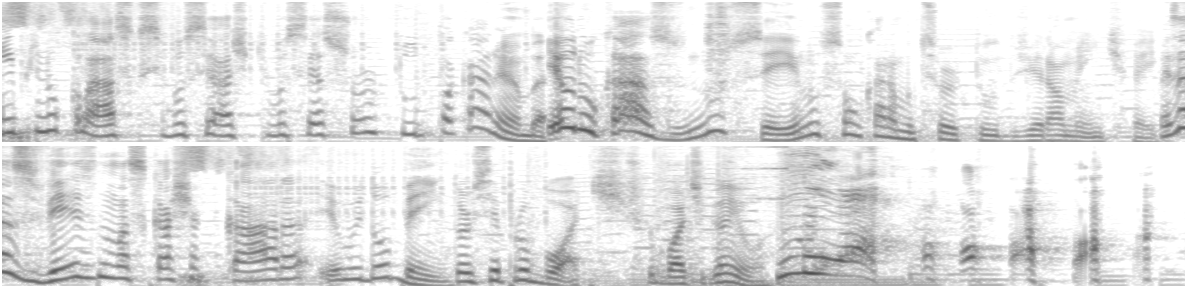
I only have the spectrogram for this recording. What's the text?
sempre no clássico se você acha que você é sortudo pra caramba. Eu, no caso, não sei. Eu não sou um cara muito sortudo, geralmente, velho. Mas às vezes, numas caixas cara, eu me dou bem. Torcer pro bot. Acho que o bot ganhou.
